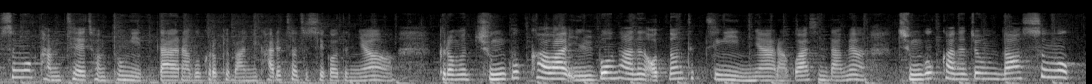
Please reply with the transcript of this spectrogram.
수묵 담채의 전통이 있다라고 그렇게 많이 가르쳐 주시거든요. 그러면 중국화와 일본화는 어떤 특징이 있냐라고 하신다면 중국화는 좀 더 수묵,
